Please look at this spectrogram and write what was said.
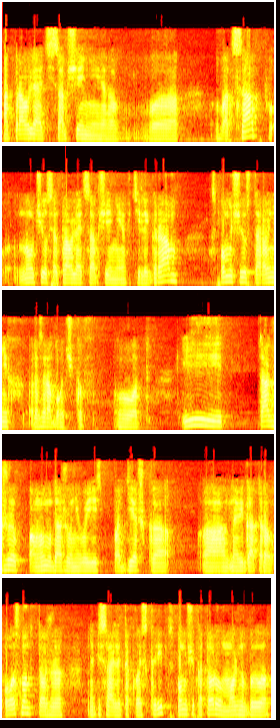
отправлять сообщения в WhatsApp, научился отправлять сообщения в Telegram с помощью сторонних разработчиков. Вот. И также, по-моему, даже у него есть поддержка э, навигатора Osmond, тоже написали такой скрипт, с помощью которого можно было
